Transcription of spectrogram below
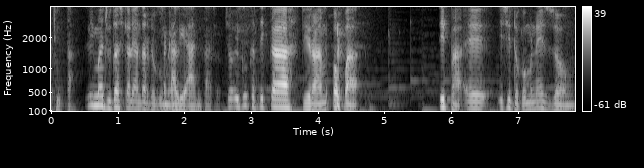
juta 5 juta sekali antar dokumen sekali antar. Cuk, iku ketika dirampok, Pak. Tiba eh isi dokumennya zong.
